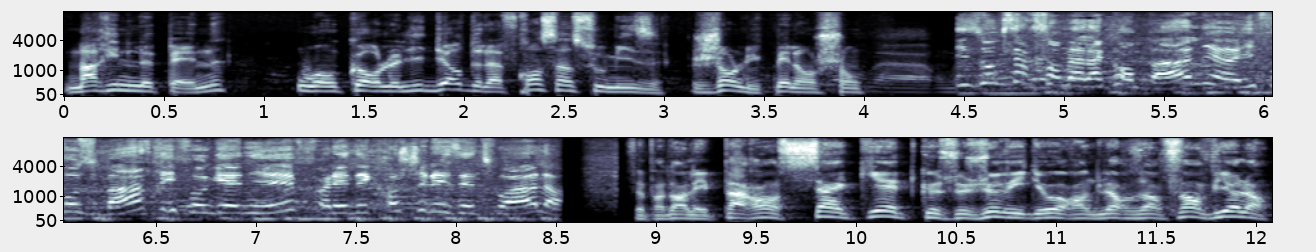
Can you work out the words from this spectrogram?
Marine Le Pen, ou encore le leader de la France insoumise, Jean-Luc Mélenchon. Disons que ça ressemble à la campagne, il faut se battre, il faut gagner, il faut aller décrocher les étoiles. Cependant, les parents s'inquiètent que ce jeu vidéo rende leurs enfants violents.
